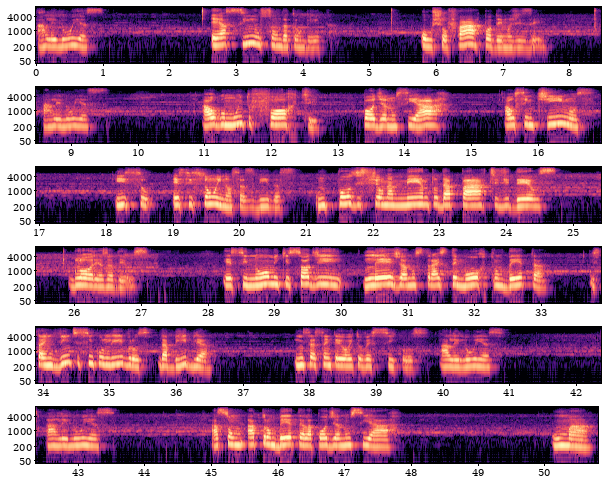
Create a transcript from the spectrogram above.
Aleluias. É assim o som da trombeta, ou chofar, podemos dizer. Aleluias. Algo muito forte pode anunciar ao sentirmos isso, esse som em nossas vidas, um posicionamento da parte de Deus. Glórias a Deus. Esse nome que só de ler já nos traz temor, trombeta, está em 25 livros da Bíblia, em 68 versículos. Aleluias. Aleluias. A, som, a trombeta ela pode anunciar uma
